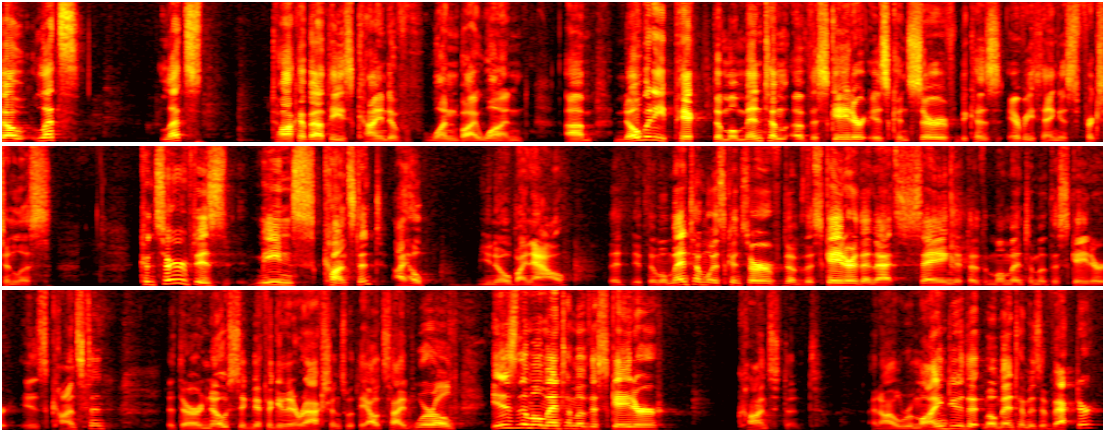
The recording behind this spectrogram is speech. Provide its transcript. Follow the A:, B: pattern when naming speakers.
A: So let's, let's talk about these kind of one by one. Um, nobody picked the momentum of the skater is conserved because everything is frictionless. Conserved is, means constant. I hope you know by now that if the momentum was conserved of the skater, then that's saying that the, the momentum of the skater is constant, that there are no significant interactions with the outside world. Is the momentum of the skater constant? And I'll remind you that momentum is a vector.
